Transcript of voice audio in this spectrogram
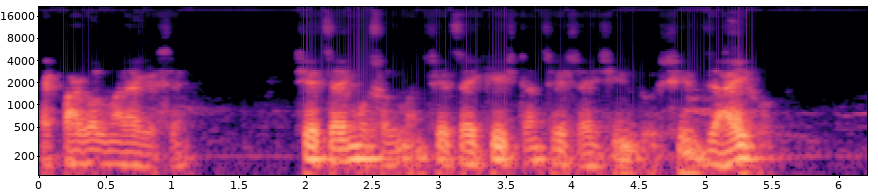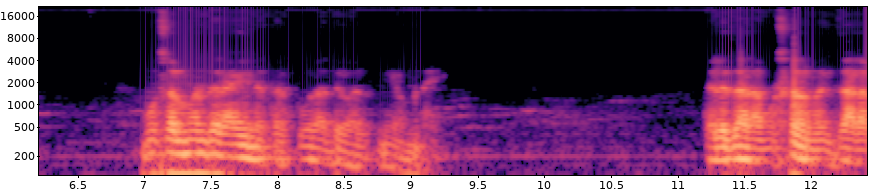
এক পাগল মারা গেছে। সে চাই মুসলমান, সে চাই খ্রিস্টান, সে চাই হিন্দু সে যাই হোক। মুসলমানদের আইনে তার পুরা দেওয়ার নিয়ম নাই। তাহলে যারা মুসলমান, যারা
